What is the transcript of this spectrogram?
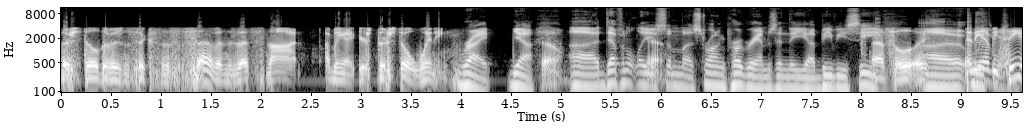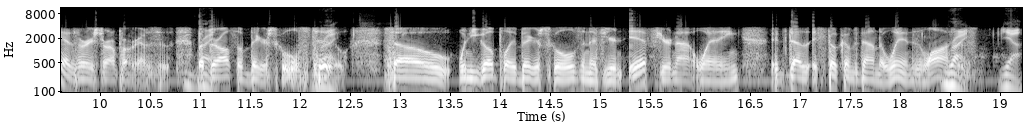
they're still Division Six and Sevens. That's not I mean, they're still winning. Right. Yeah. So, uh, definitely yeah. some uh, strong programs in the uh, BVC. Absolutely. Uh, and the NBC has very strong programs, but right. they're also bigger schools too. Right. So when you go play bigger schools, and if you're if you're not winning, it does it still comes down to wins and losses. Right. Yeah.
